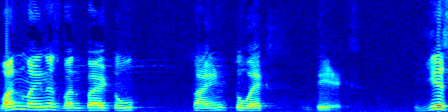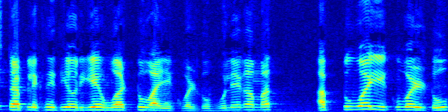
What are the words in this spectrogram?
one minus one by two sine two x d x ये स्टेप लिखनी थी और ये हुआ टू आई इक्वल टू भूलेगा मत। अब टू आई इक्वल टू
